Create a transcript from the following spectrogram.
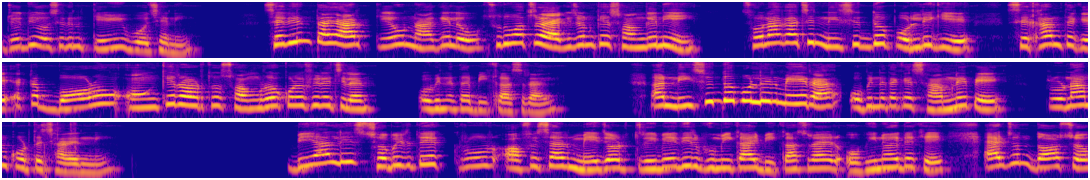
যদিও সেদিন কেউই বোঝেনি। সেদিন তাই আর কেউ না গেলেও শুধুমাত্র একজনকে সঙ্গে নিয়েই সোনাগাছির নিষিদ্ধ পল্লী গিয়ে সেখান থেকে একটা বড় অঙ্কের অর্থ সংগ্রহ করে ফেলেছিলেন অভিনেতা বিকাশ রায়। আর নিষিদ্ধ পল্লীর মেয়েরা অভিনেতাকে সামনে পেয়ে প্রণাম করতে ছাড়েননি। বিয়াল্লিশ ছবিটিতে ক্রুর অফিসার মেজর ত্রিবেদীর ভূমিকায় বিকাশ রায়ের অভিনয় দেখে একজন দর্শক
